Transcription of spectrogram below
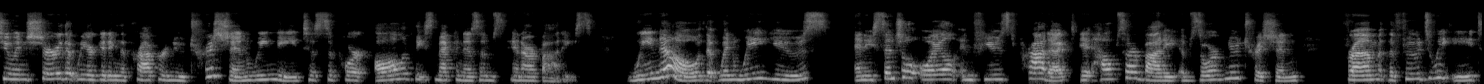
to ensure that we are getting the proper nutrition we need to support all of these mechanisms in our bodies. We know that when we use an essential oil infused product, it helps our body absorb nutrition from the foods we eat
